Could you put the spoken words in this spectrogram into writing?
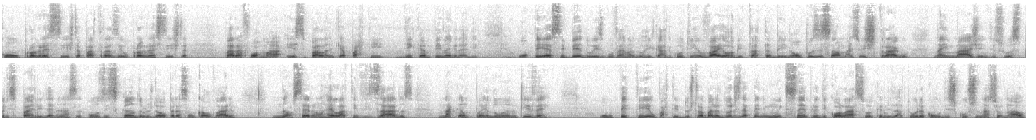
com o progressista para trazer o progressista para formar esse palanque a partir de Campina Grande. O PSB do ex-governador Ricardo Coutinho vai orbitar também na oposição, mas o estrago na imagem de suas principais lideranças, com os escândalos da Operação Calvário, não serão relativizados na campanha do ano que vem. O PT, o Partido dos Trabalhadores, depende muito sempre de colar sua candidatura com o discurso nacional.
